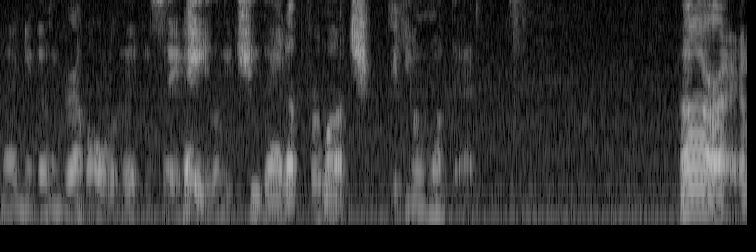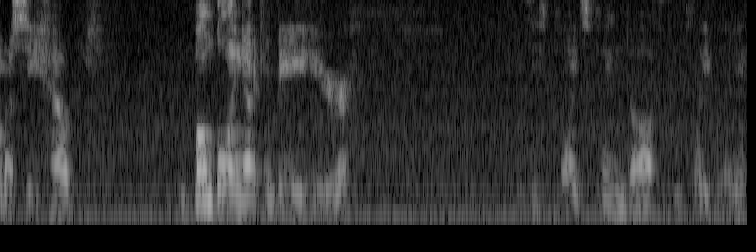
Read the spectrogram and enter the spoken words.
The magnet doesn't grab a hold of it and say, hey, let me chew that up for lunch, because you don't want that. Alright, I'm going to see how bumbling I can be here. these points cleaned off completely.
